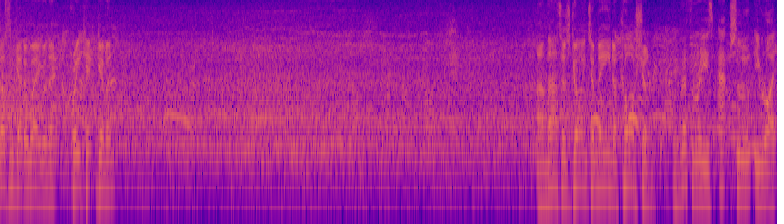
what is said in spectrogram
Doesn't get away with it. Free kick given. And that is going to mean a caution. The referee is absolutely right.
